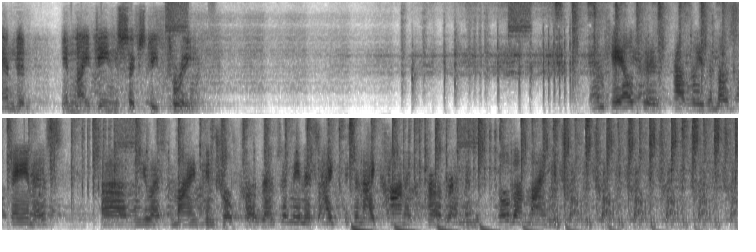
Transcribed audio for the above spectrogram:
ended in 1963. MK Ultra is probably the most famous of the U.S. mind control programs. I mean, it's, it's an iconic program. It's built on mind control, control, control, control, control.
